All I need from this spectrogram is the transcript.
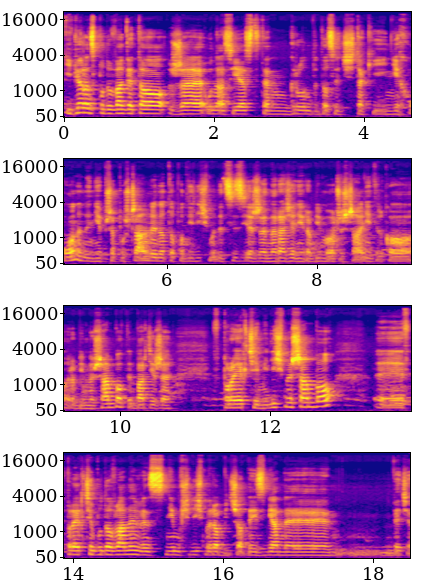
I biorąc pod uwagę to, że u nas jest ten grunt dosyć taki niechłonny, nieprzepuszczalny, no to podjęliśmy decyzję, że na razie nie robimy oczyszczalni, tylko robimy szambo. Tym bardziej, że w projekcie mieliśmy szambo e, w projekcie budowlanym, więc nie musieliśmy robić żadnej zmiany, wiecie,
